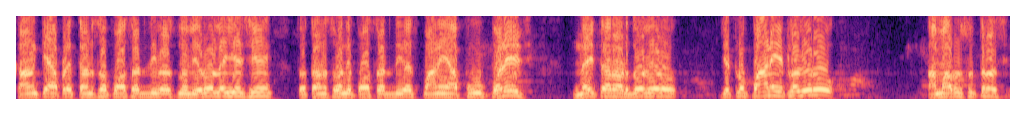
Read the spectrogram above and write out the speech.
કારણ કે આપણે ત્રણસો પોસઠ દિવસનો વેરો લઈએ છીએ, તો ત્રણસો ને પોસઠ દિવસ પાણી આપવું પડે જ. નહીતર અડધો વેરો, જેટલું પાણી, એટલો વેરો. આ મારું સૂત્ર છે.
